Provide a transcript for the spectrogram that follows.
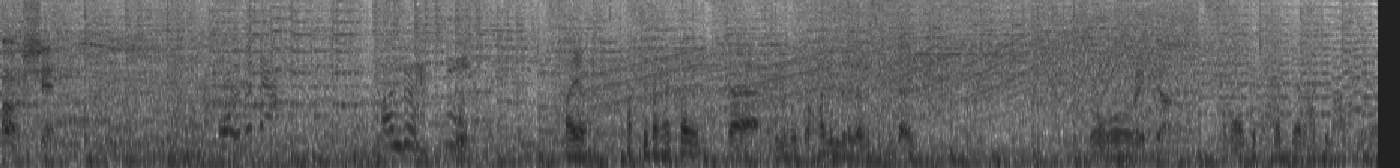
Oh shit. 과연 박지당 할까요? 자, 지금부터 확인 들어가겠습니다. Up. 제가 득템 전 하지 마세요.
